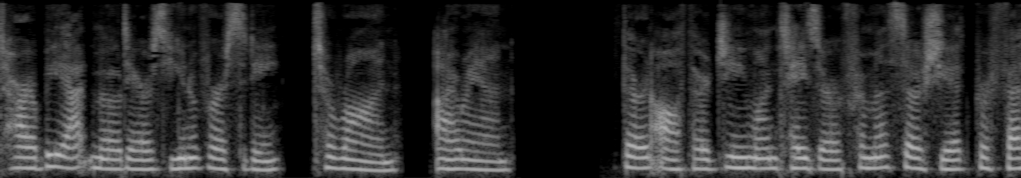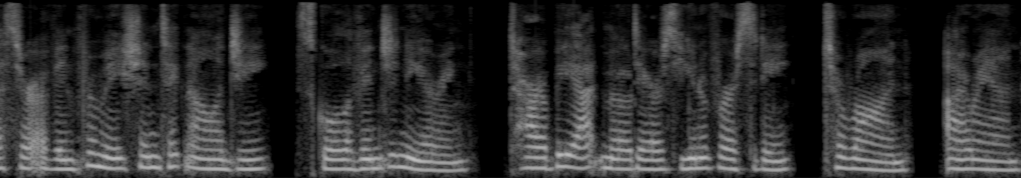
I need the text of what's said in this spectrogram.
Tarbiat Modares University, Tehran, Iran. Third author G. Montazer from Associate Professor of Information Technology, School of Engineering, Tarbiat Modares University, Tehran, Iran.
